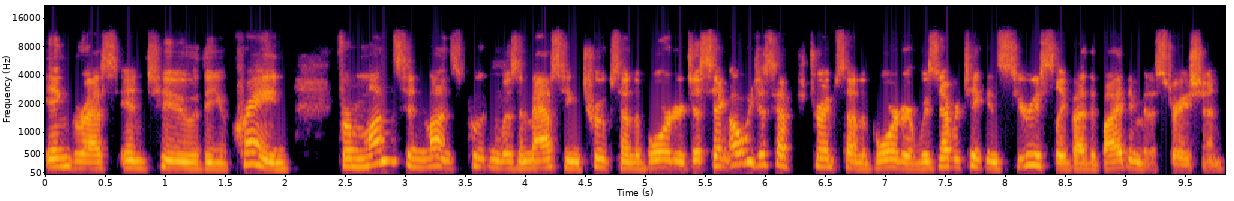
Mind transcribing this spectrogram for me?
ingress into the Ukraine. For months and months, Putin was amassing troops on the border, just saying, oh, we just have troops on the border, was never taken seriously by the Biden administration.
